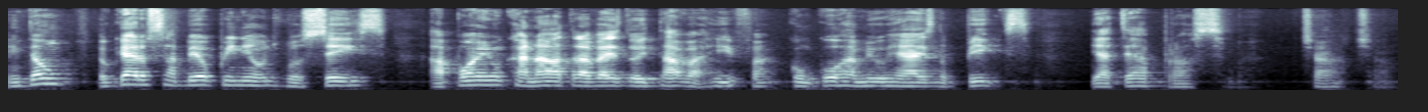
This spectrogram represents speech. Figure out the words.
Então, eu quero saber a opinião de vocês. Apoiem o canal através do Oitava Rifa, concorra a mil reais no Pix e até a próxima. Tchau, tchau.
